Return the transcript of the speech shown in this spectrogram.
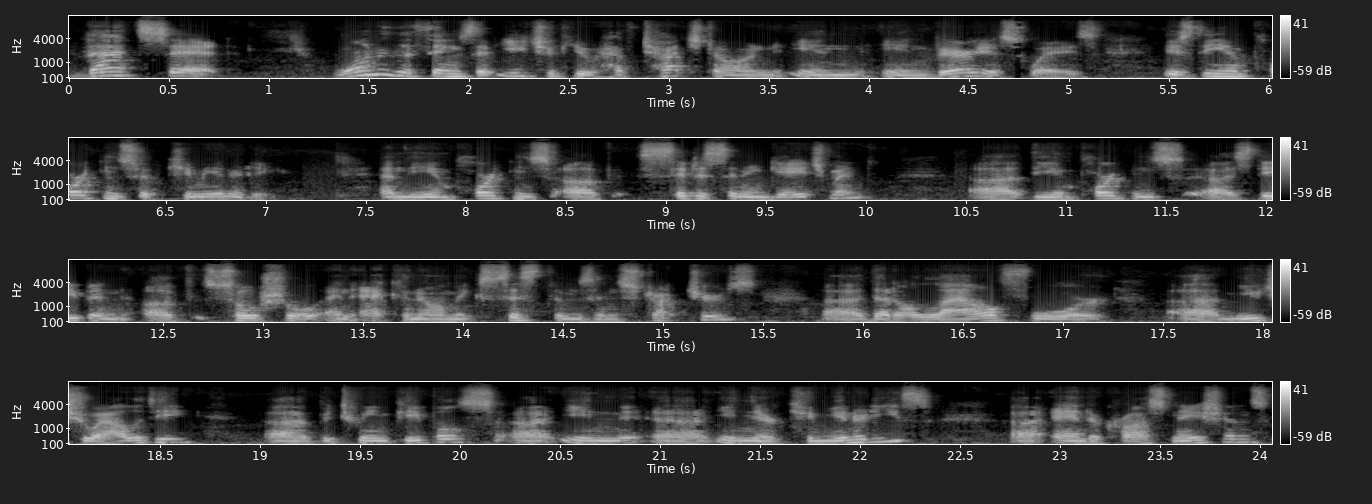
That said, one of the things that each of you have touched on in, in various ways is the importance of community and the importance of citizen engagement, uh, the importance, uh, Steven, of social and economic systems and structures uh, that allow for mutuality uh, between peoples uh, in uh, in their communities uh, and across nations.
